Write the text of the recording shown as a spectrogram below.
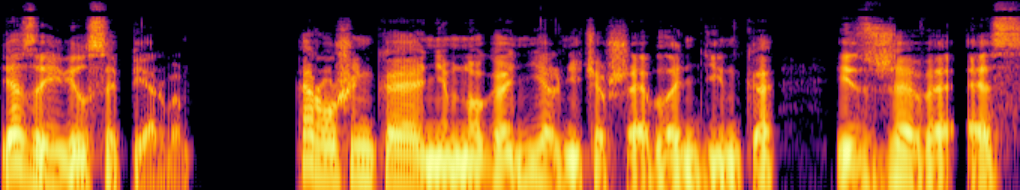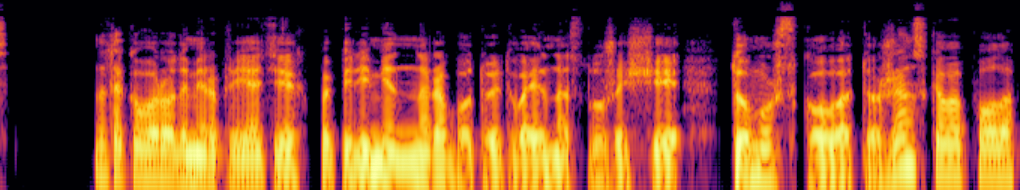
я заявился первым. Хорошенькая, немного нервничавшая блондинка из ЖВС, на такого рода мероприятиях попеременно работают военнослужащие то мужского, то женского пола,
